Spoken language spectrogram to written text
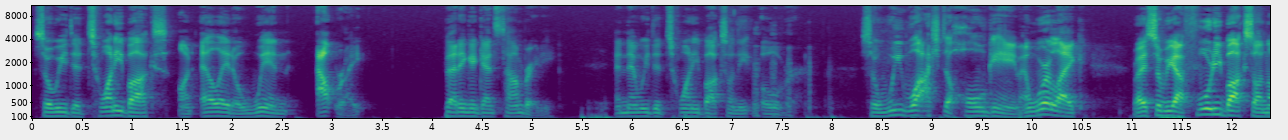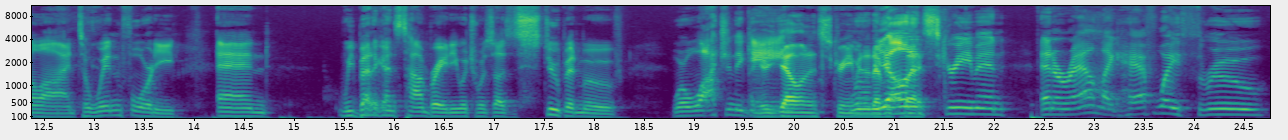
So we did 20 bucks on LA to win outright, betting against Tom Brady. And then we did 20 bucks on the over. so we watched the whole game and we're like, right? So we got 40 bucks on the line to win 40 and we bet against Tom Brady, which was a stupid move. We're watching the game. You're yelling and screaming We're yelling play. and screaming. And around like halfway through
